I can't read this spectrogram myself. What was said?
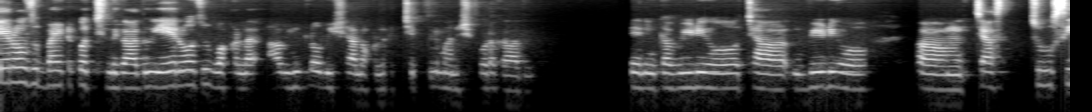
ఏ రోజు బయటకు వచ్చింది కాదు ఏ రోజు ఒకళ్ళ ఆ ఇంట్లో విషయాలు ఒకళ్ళకి చెప్పిన మనిషి కూడా కాదు. నేను ఇంకా వీడియో చా వీడియో చే చూసి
